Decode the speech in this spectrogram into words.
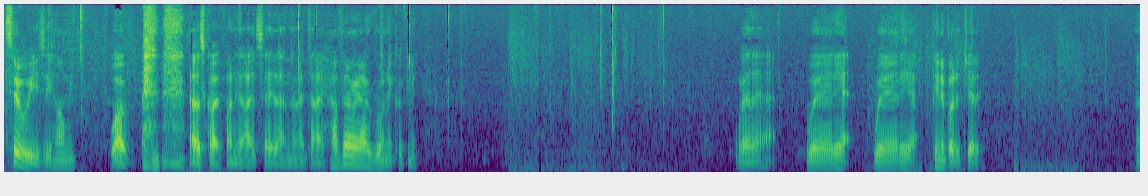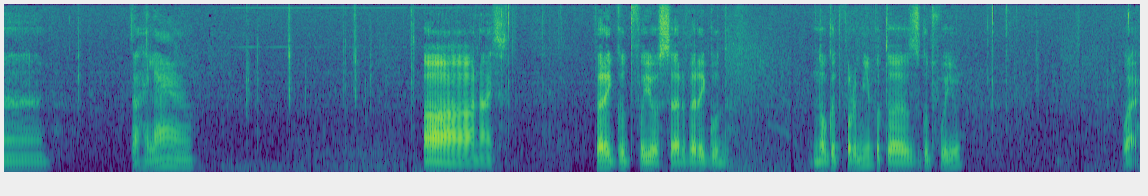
Too easy, homie. Whoa. that was quite funny that I'd say that and then I'd die. How very ironic of me. Where they at? Where they at? Where they at? Peanut butter jelly. Um, the hello. Ah, nice. Very good for you, sir. Very good. Not good for me, but uh, it's good for you. Where?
